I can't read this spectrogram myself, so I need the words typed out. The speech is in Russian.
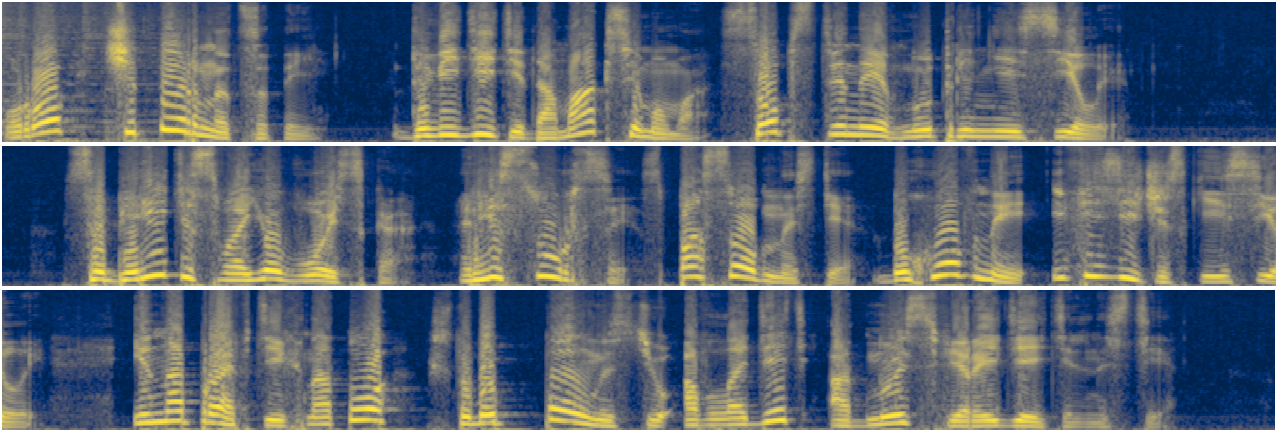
Урок 14. Доведите до максимума собственные внутренние силы. Соберите свое войско, ресурсы, способности, духовные и физические силы и направьте их на то, чтобы полностью овладеть одной сферой деятельности.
